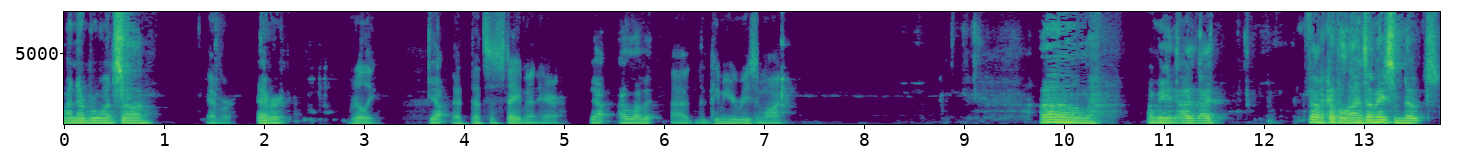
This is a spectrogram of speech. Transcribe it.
my number one song ever ever. really. Yeah. That that's a statement here. Yeah, I love it. Uh, give me your reason why. Um, I mean, I, I found a couple lines. I made some notes.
